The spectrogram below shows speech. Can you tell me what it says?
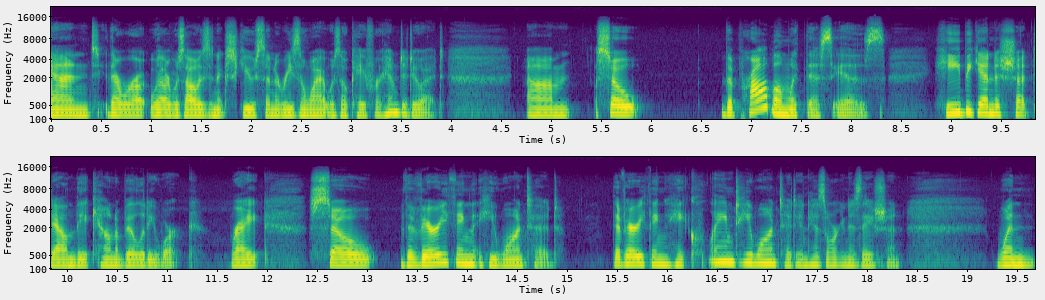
and there were well, there was always an excuse and a reason why it was okay for him to do it. Um, so the problem with this is he began to shut down the accountability work, right? So the very thing that he wanted, the very thing he claimed he wanted in his organization, when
